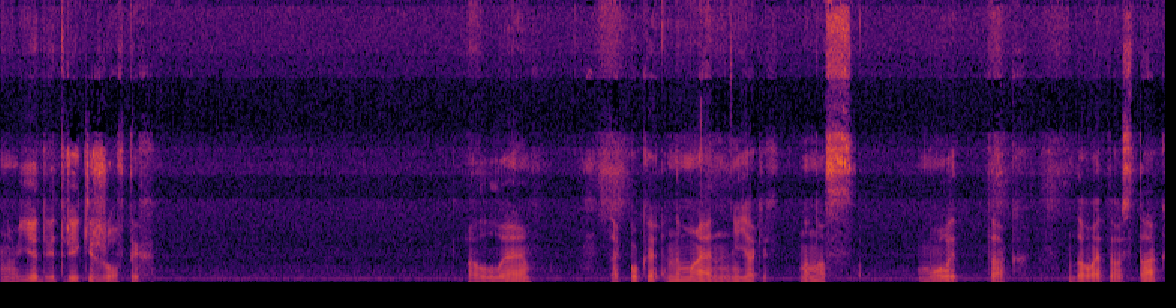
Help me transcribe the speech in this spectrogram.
Ну, є дві трійки жовтих. Але. Так, поки немає ніяких на нас молей. Так, давайте ось так.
